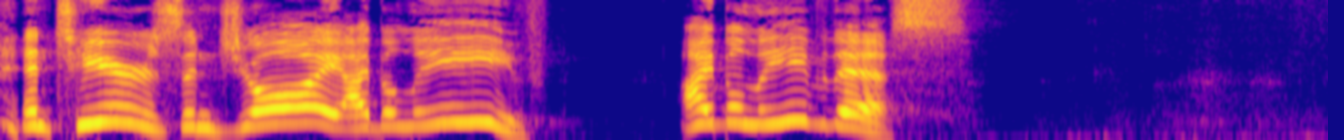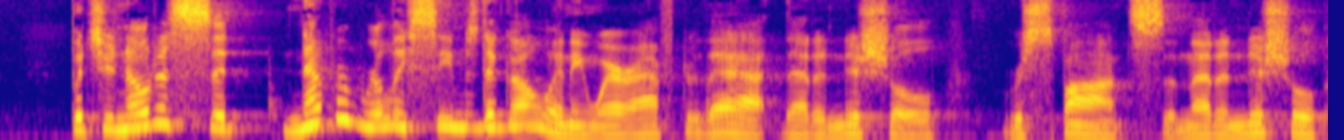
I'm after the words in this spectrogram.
and tears and joy. I believe. I believe this. But you notice it never really seems to go anywhere after that, that initial response and that initial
